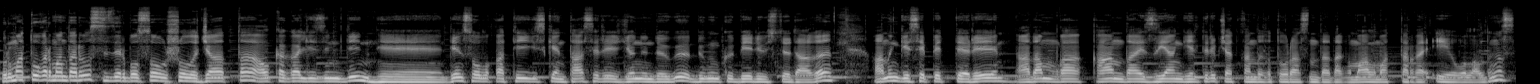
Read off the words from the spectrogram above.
урматтуу угармандарыбыз сиздер болсо ушул жаатта алкоголизмдин э, ден соолукка тийгизген таасири жөнүндөгү бүгүнкү берүүбүздө дагы анын кесепеттери адамга кандай зыян келтирип жаткандыгы туурасында дагы маалыматтарга ээ боло алдыңыз.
